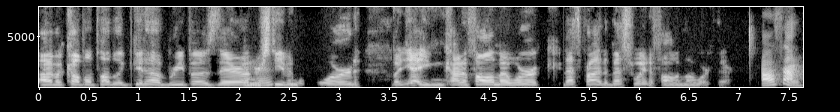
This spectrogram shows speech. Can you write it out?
I have a couple public GitHub repos there mm-hmm. under Steven McCord. But yeah, you can kind of follow my work. That's probably the best way to follow my work there. Awesome.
